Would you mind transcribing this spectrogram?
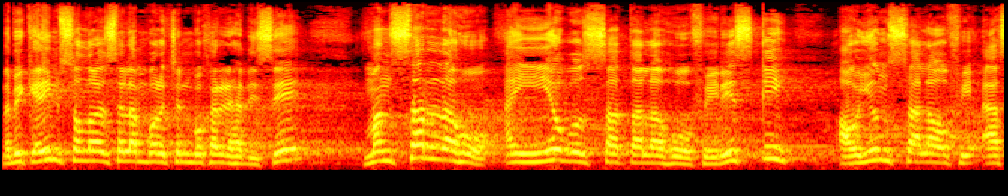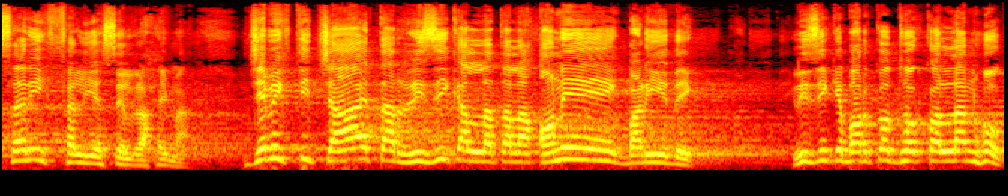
নবী করিম সাল্লাম বলেছেন বুখারীর হাদিসে মানসাররাহু আইয়ুবসাতালাহু ফি রিজকি আও ইউনসালাহু ফি ফালিয়াসিল রাহিমা। যে ব্যক্তি চায় তার রিজিক আল্লাহ তাআলা অনেক বাড়িয়ে দেখ রিজিকে বরকত হোক, কল্যাণ হোক,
